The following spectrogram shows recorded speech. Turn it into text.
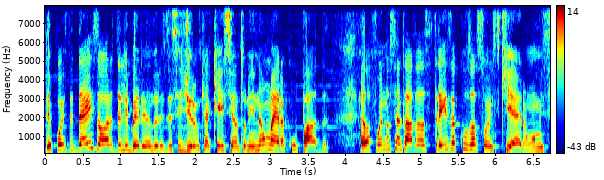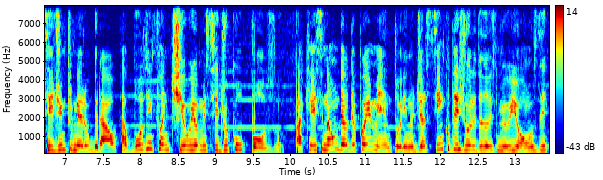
Depois de 10 horas deliberando, eles decidiram que a Casey Anthony não era culpada. Ela foi inocentada das três acusações que eram homicídio em primeiro grau, abuso infantil e homicídio culposo. A Casey não deu depoimento e no dia 5 de julho de 2011,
